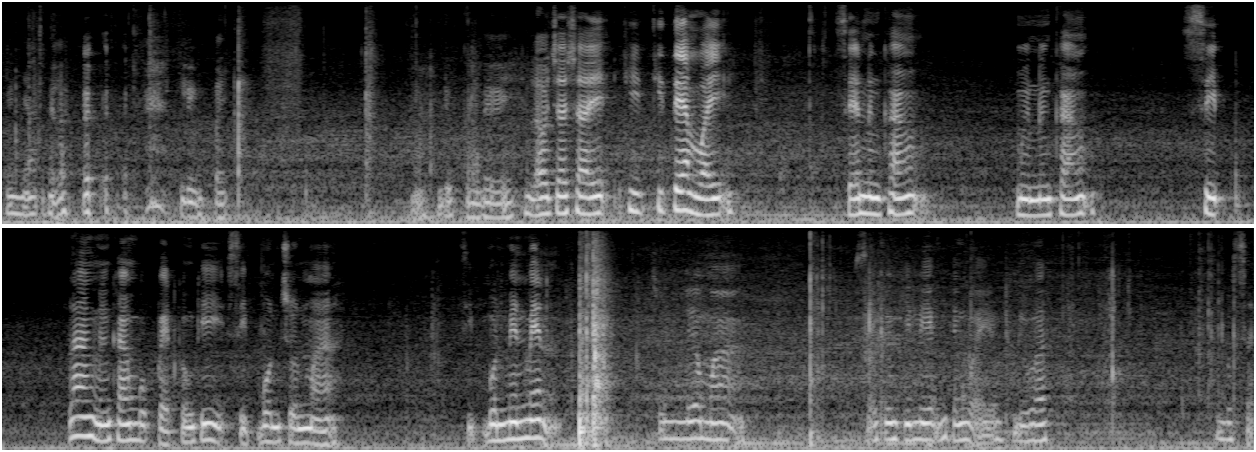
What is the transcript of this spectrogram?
ไม่ยากไปแล้วลืมไปมาดูกันเลย เราจะใช้ที่ที่แต้มไว้แสนหนึ่งครั้งหมื่นหนึ่งครั้งสิบ ล่างหนึ่งครั้งบวกแปดคงที่สิบบนชนมาสิบบนแม่นแม่นชนเลี้ยวมาใส่เครื่องกินเลี้ยงจังไหวหรือว่าบ่ใส่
